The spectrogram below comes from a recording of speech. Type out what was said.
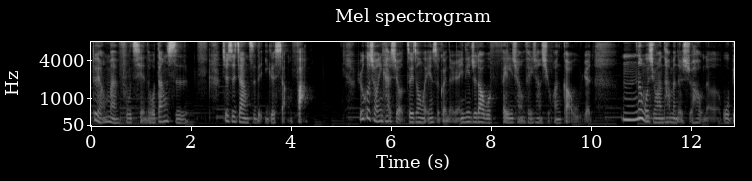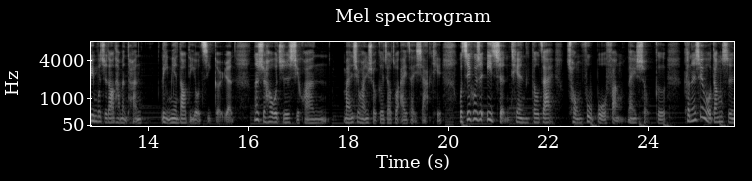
对啊，蛮肤浅的。我当时就是这样子的一个想法。如果从一开始有追踪我 Instagram 的人，一定知道我非常非常喜欢告五人。嗯，那我喜欢他们的时候呢，我并不知道他们团里面到底有几个人。那时候我只是喜欢，蛮喜欢一首歌叫做《爱在夏天》，我几乎是一整天都在重复播放那一首歌。可能是因为我当时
